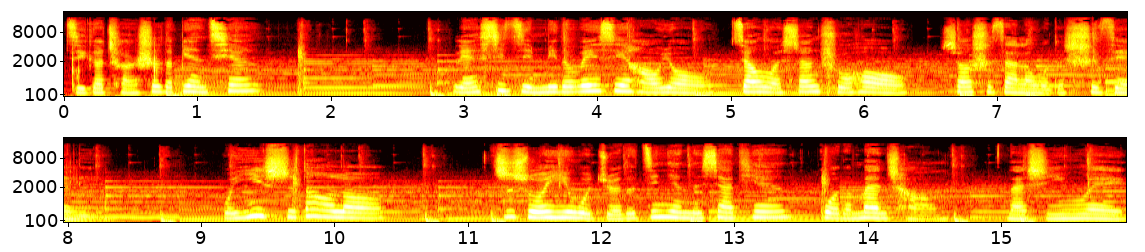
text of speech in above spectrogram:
几个城市的变迁，联系紧密的微信好友将我删除后，消失在了我的世界里。我意识到了。之所以我觉得今年的夏天过得漫长，那是因为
